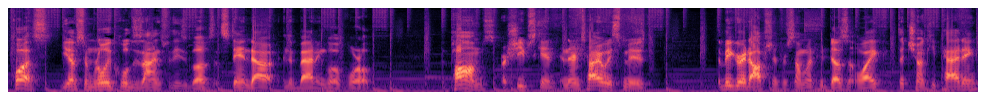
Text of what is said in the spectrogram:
Plus, you have some really cool designs for these gloves that stand out in the batting glove world. The palms are sheepskin and they're entirely smooth. They'll be a great option for someone who doesn't like the chunky padding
